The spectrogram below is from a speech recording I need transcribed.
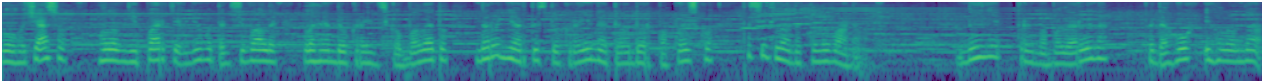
Свого часу головні партії в ньому танцювали легенди українського балету, народні артисти України Теодор Папеско та Світлана Коливанова. Нині прима балерина, педагог і головна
